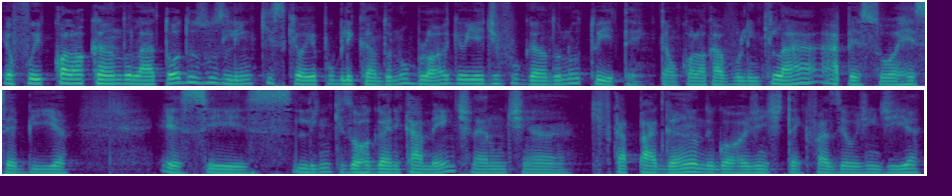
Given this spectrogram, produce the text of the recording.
eu fui colocando lá todos os links que eu ia publicando no blog, eu ia divulgando no Twitter. Então colocava o link lá, a pessoa recebia esses links organicamente, né? não tinha que ficar pagando igual a gente tem que fazer hoje em dia,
